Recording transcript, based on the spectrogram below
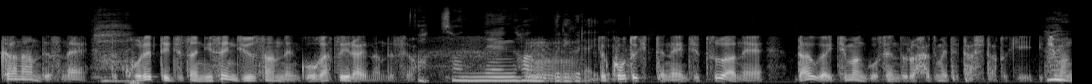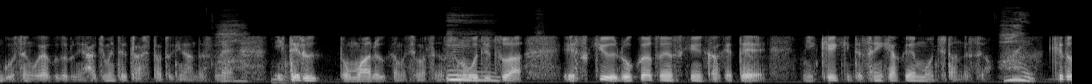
日なんですね、はい、これって実は2013年5月以来なんですよ。3年半ぶりぐらいで,、でこの時ってね、実はね、ダウが1万5000ドル初めて達した時、1万5500ドルに初めて達した時なんですね、はい、似てると思われるかもしれませんが、その後実は S q、6月の S q にかけて、日経金って1100円も落ちたんですよ。はい。けど、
